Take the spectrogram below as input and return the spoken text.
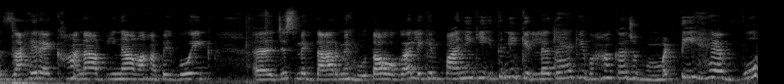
ज़ाहिर है खाना पीना वहाँ पे वो एक जिस मकदार में होता होगा, लेकिन पानी की इतनी किल्लत है कि वहाँ का जो मट्टी है वो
